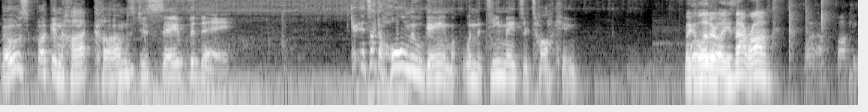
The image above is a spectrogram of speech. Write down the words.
those fucking hot comms just saved the day. It's like a whole new game when the teammates are talking. Like literally, he's not wrong. What a fucking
